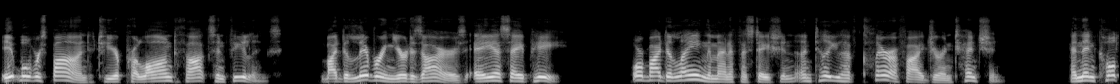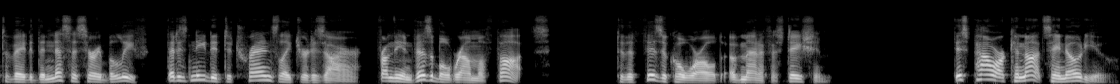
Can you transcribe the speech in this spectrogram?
It will respond to your prolonged thoughts and feelings by delivering your desires ASAP or by delaying the manifestation until you have clarified your intention and then cultivated the necessary belief that is needed to translate your desire from the invisible realm of thoughts to the physical world of manifestation. This power cannot say no to you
